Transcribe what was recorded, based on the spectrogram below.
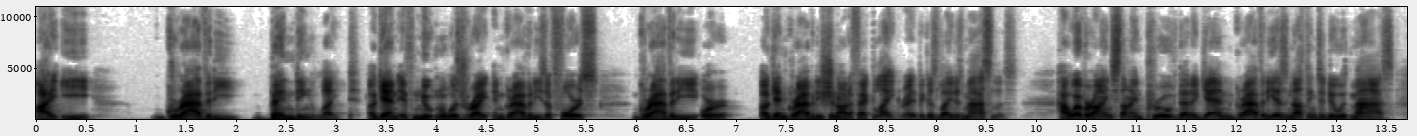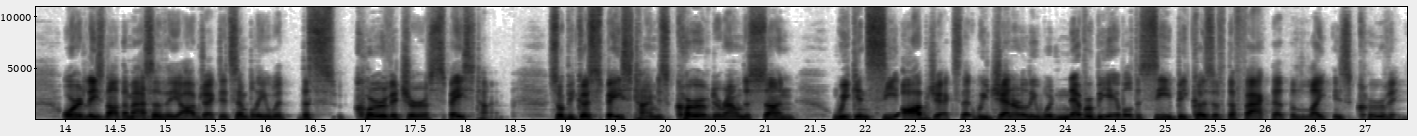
i.e., gravity bending light. Again, if Newton was right and gravity is a force, gravity, or again, gravity should not affect light, right? Because light is massless. However, Einstein proved that again, gravity has nothing to do with mass, or at least not the mass of the object, it's simply with the curvature of space time. So, because space time is curved around the sun, we can see objects that we generally would never be able to see because of the fact that the light is curving.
